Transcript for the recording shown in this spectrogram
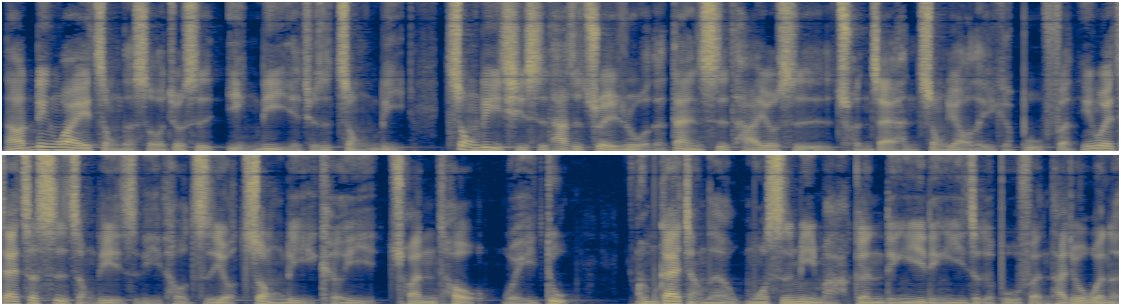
然后另外一种的时候就是引力，也就是重力。重力其实它是最弱的，但是它又是存在很重要的一个部分，因为在这四种粒子里头，只有重力可以穿透维度。我们刚才讲的摩斯密码跟零一零一这个部分，他就问了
